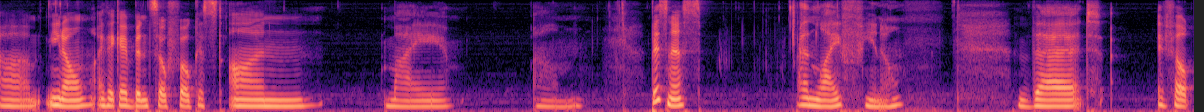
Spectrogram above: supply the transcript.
um, you know, I think I've been so focused on my um, business and life, you know, that it felt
